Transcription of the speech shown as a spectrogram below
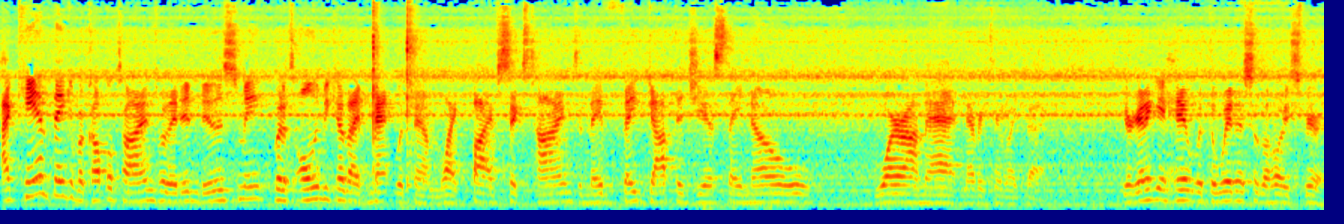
I can think of a couple times where they didn't do this to me, but it's only because I've met with them like five, six times, and they they got the gist. They know where I'm at and everything like that. You're gonna get hit with the witness of the Holy Spirit.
